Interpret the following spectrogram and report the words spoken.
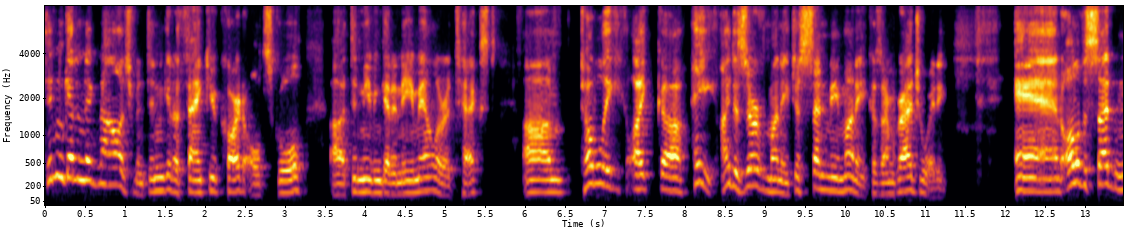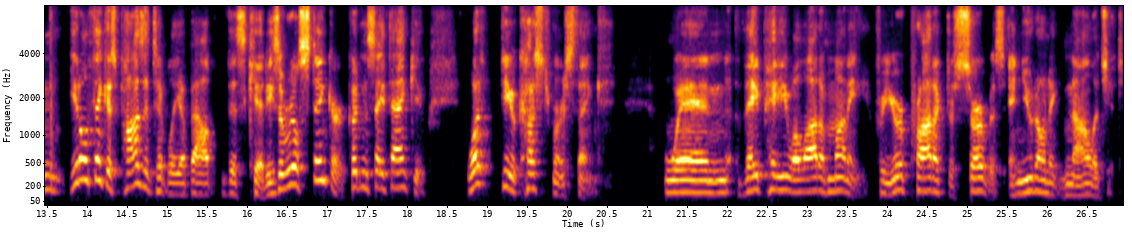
didn't get an acknowledgement, didn't get a thank you card, old school, uh, didn't even get an email or a text. Um, totally like, uh, hey, I deserve money, just send me money because I'm graduating. And all of a sudden, you don't think as positively about this kid. He's a real stinker, couldn't say thank you. What do your customers think? when they pay you a lot of money for your product or service and you don't acknowledge it.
